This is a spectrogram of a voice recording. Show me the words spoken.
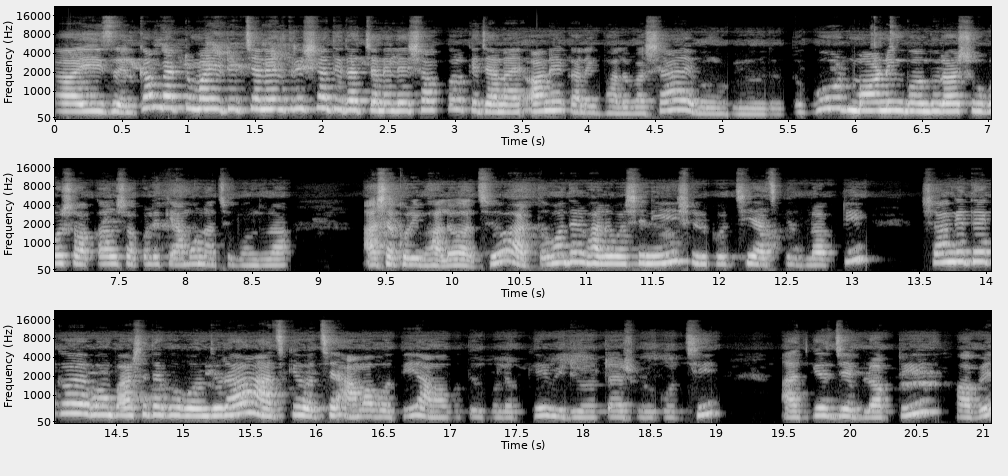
Guys welcome back to my YouTube channel Trishna দিদার চ্যানেলে সকলকে জানাই অনেক অনেক ভালোবাসা এবং অভিনন্দন। তো গুড মর্নিং বন্ধুরা, শুভ সকাল, সকলে কেমন আছো বন্ধুরা? আশা করি ভালো আছো। আর তোমাদের ভালোবাসা নিয়েই শুরু করছি আজকের ব্লগটি সঙ্গে থেকো এবং পাশে থেকো বন্ধুরা, আজকে হচ্ছে আমাবতী আমাবতী উপলক্ষে ভিডিওটা শুরু করছি। আজকের যে ব্লগটি হবে,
